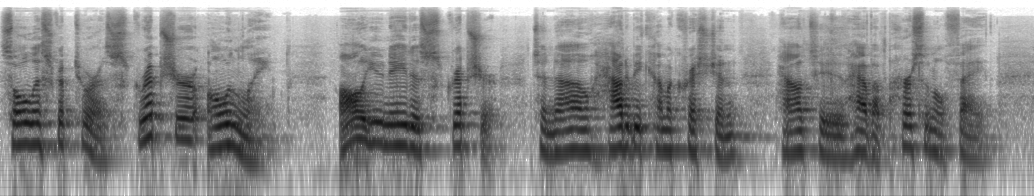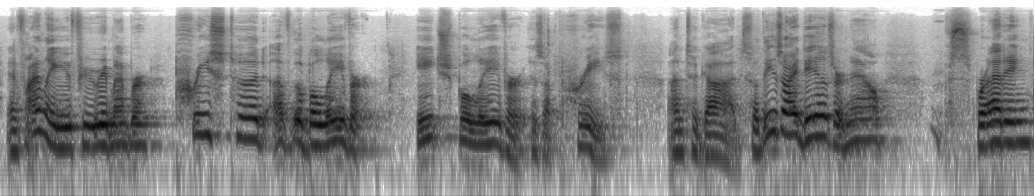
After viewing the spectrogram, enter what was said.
Sola scriptura, scripture only. All you need is scripture to know how to become a Christian, how to have a personal faith. And finally, if you remember, priesthood of the believer. Each believer is a priest unto God. So these ideas are now spreading,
